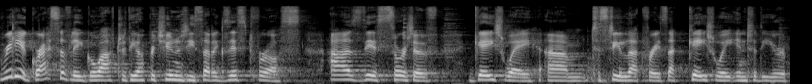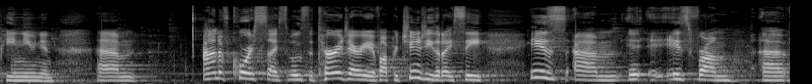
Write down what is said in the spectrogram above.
really aggressively go after the opportunities that exist for us as this sort of gateway, um, to steal that phrase, that gateway into the European Union. Um, and of course, I suppose the third area of opportunity that I see is, um, is from uh,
